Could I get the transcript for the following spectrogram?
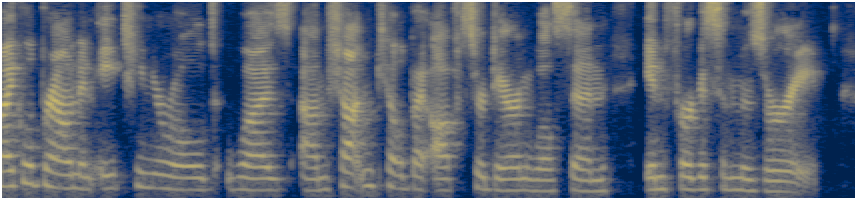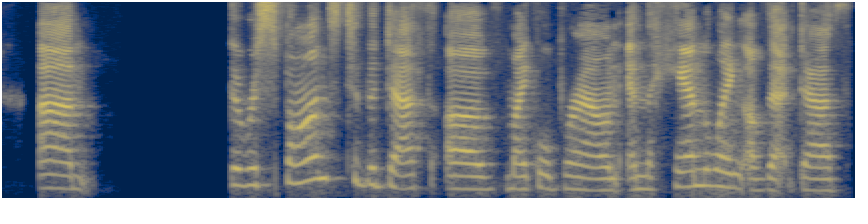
Michael Brown, an 18 year old, was um, shot and killed by Officer Darren Wilson in Ferguson, Missouri. Um, the response to the death of Michael Brown and the handling of that death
